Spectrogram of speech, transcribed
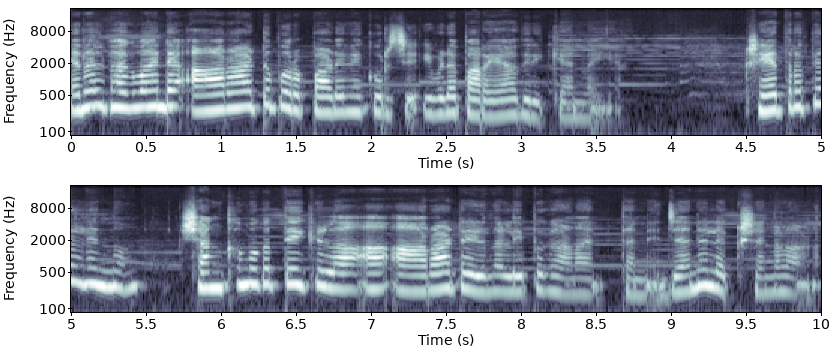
എന്നാൽ ഭഗവാന്റെ ആറാട്ട് പുറപ്പാടിനെക്കുറിച്ച് ഇവിടെ പറയാതിരിക്കാൻ വയ്യ. ക്ഷേത്രത്തിൽ നിന്നും ശംഖുമുഖത്തേക്കുള്ള ആ ആറാട്ട് എഴുന്നള്ളിപ്പ് കാണാൻ തന്നെ ജനലക്ഷങ്ങളാണ്.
